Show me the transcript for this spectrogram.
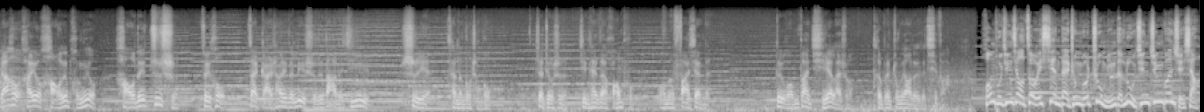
然后还有好的朋友、好的支持，最后再赶上一个历史的大的机遇，事业才能够成功。这就是今天在黄埔我们发现的，对我们办企业来说特别重要的一个启发。黄埔军校作为现代中国著名的陆军军官学校，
